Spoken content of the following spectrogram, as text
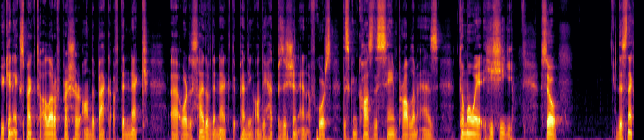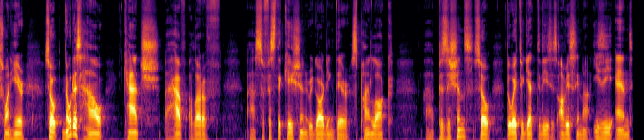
you can expect a lot of pressure on the back of the neck uh, or the side of the neck, depending on the head position. And of course, this can cause the same problem as Tomoe Hishigi. So this next one here. So notice how catch have a lot of uh, sophistication regarding their spine lock uh, positions. So the way to get to these is obviously not easy and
